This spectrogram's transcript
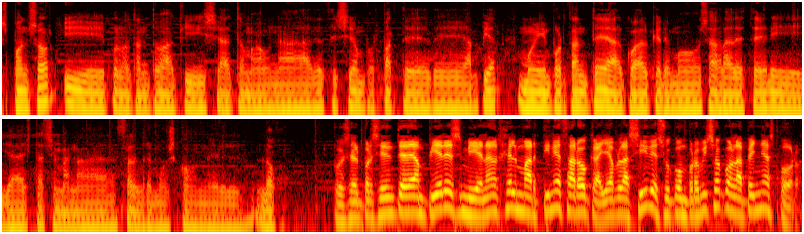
sponsor y por lo tanto aquí se ha tomado una decisión por parte de Ampier muy importante al cual queremos agradecer y ya esta semana saldremos con el logo. Pues el presidente de Ampier es Miguel Ángel Martínez Aroca y habla así de su compromiso con la Peña Sport.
